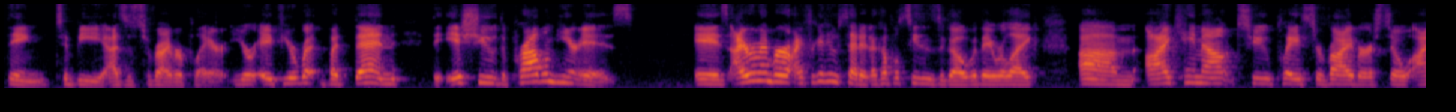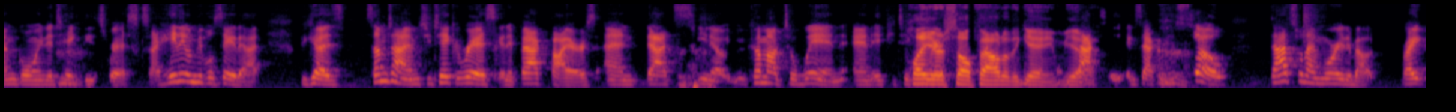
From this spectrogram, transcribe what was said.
thing to be as a survivor player. You're if you're but then the issue, the problem here is is I remember I forget who said it a couple seasons ago where they were like, um, I came out to play Survivor, so I'm going to take mm. these risks. I hate it when people say that because sometimes you take a risk and it backfires, and that's you know you come out to win, and if you take play yourself out of the game, yeah, exactly, exactly. so that's what I'm worried about, right?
